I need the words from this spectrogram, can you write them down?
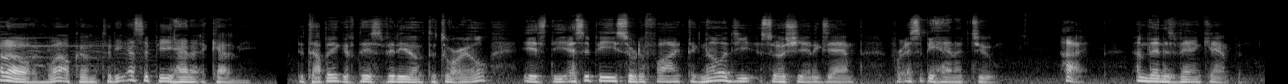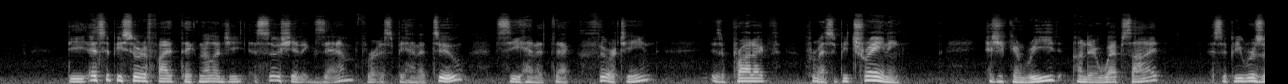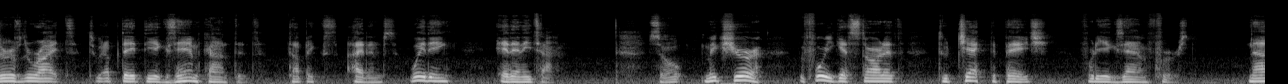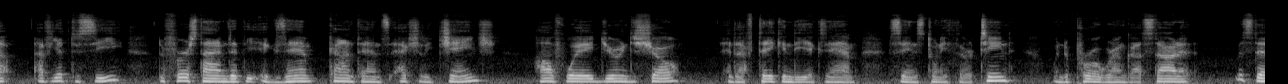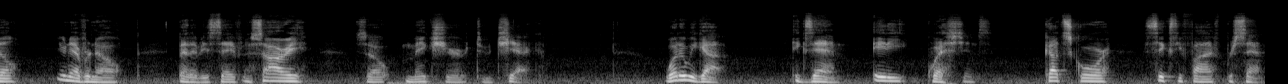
Hello and welcome to the SAP HANA Academy. The topic of this video tutorial is the SAP Certified Technology Associate exam for SAP HANA 2. Hi, I'm Denys van Kaam. The SAP Certified Technology Associate exam for SAP HANA 2, C HANA Tech 13, is a product from SAP Training. As you can read on their website, SAP reserves the right to update the exam content, topics, items, weighting at any time. So make sure before you get started to check the page for the exam first. Now, I've yet to see the first time that the exam contents actually change halfway during the show and I've taken the exam since 2013 when the program got started but still you never know better be safe than sorry so make sure to check what do we got exam 80 questions. Cut score 65%.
